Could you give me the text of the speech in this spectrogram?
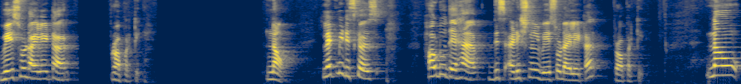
vasodilator property. Now, let me discuss how do they have this additional vasodilator property. Now,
